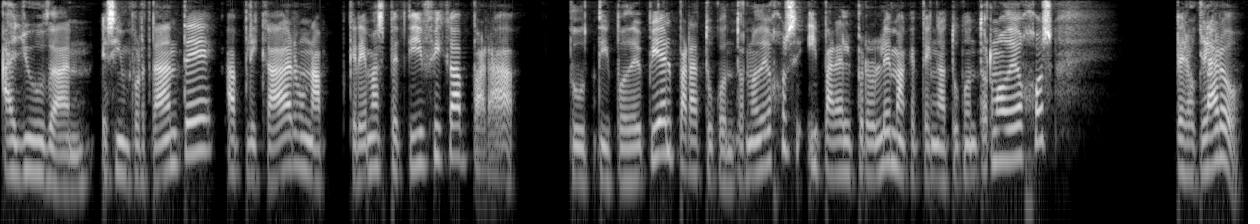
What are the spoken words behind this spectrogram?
ayudan. Es importante aplicar una crema específica para tu tipo de piel, para tu contorno de ojos y para el problema que tenga tu contorno de ojos. Pero claro,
